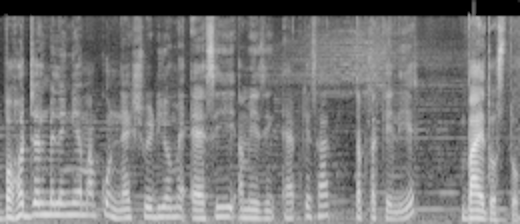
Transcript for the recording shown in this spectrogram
बहुत जल्द मिलेंगे हम आपको नेक्स्ट वीडियो में ऐसी ही अमेजिंग ऐप के साथ। तब तक के लिए बाय दोस्तों।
